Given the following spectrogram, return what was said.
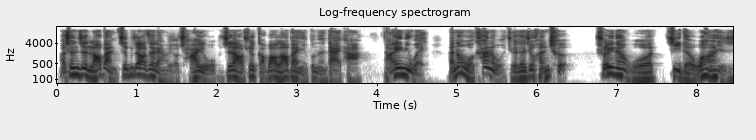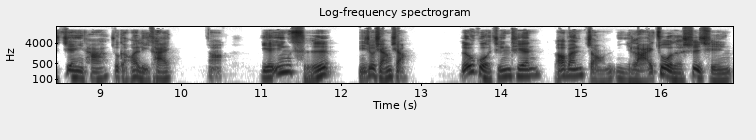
啊，甚至老板知不知道这两个有差异，我不知道，所以搞不好老板也不能带他。然后 anyway，反正我看了，我觉得就很扯，所以呢，我记得我好像也是建议他就赶快离开啊，也因此。你就想想，如果今天老板找你来做的事情，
